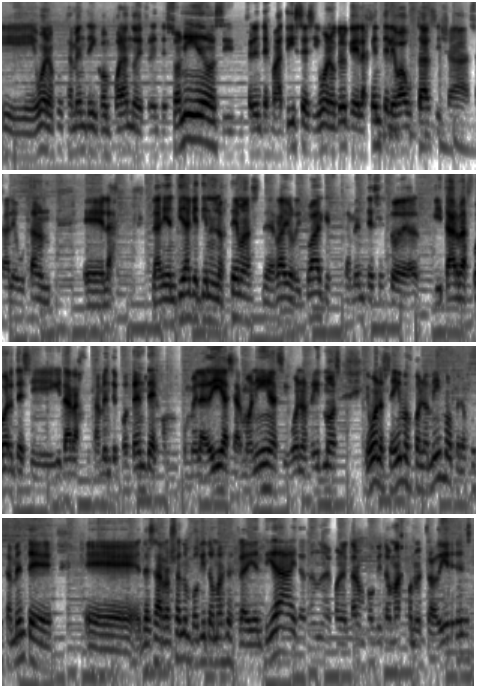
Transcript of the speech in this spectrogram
y bueno, justamente incorporando diferentes sonidos y diferentes matices y bueno, creo que la gente le va a gustar si ya, ya le gustaron eh, las la identidad que tienen los temas de Radio Ritual, que justamente es esto de guitarras fuertes y guitarras justamente potentes, con, melodías y armonías y buenos ritmos. Y bueno, seguimos con lo mismo, pero justamente eh, desarrollando un poquito más nuestra identidad y tratando de conectar un poquito más con nuestra audiencia,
